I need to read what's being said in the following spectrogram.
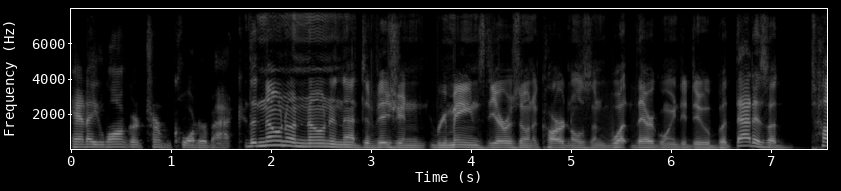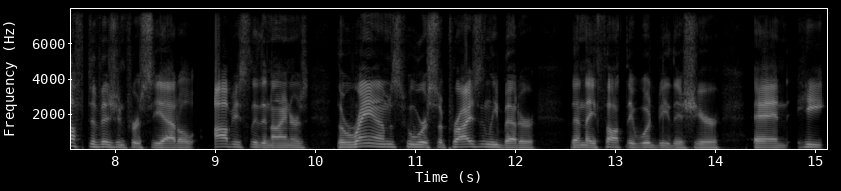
and a longer term quarterback. The known unknown in that division remains the Arizona Cardinals and what they're going to do. But that is a tough division for Seattle. Obviously, the Niners, the Rams, who were surprisingly better than they thought they would be this year. And he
